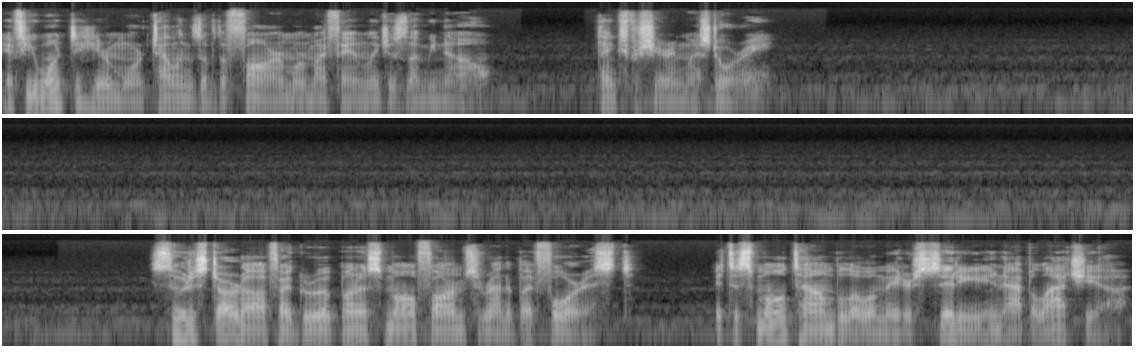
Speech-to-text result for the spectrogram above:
If you want to hear more tellings of the farm or my family, just let me know. Thanks for sharing my story. So, to start off, I grew up on a small farm surrounded by forest. It's a small town below a major city in Appalachia.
